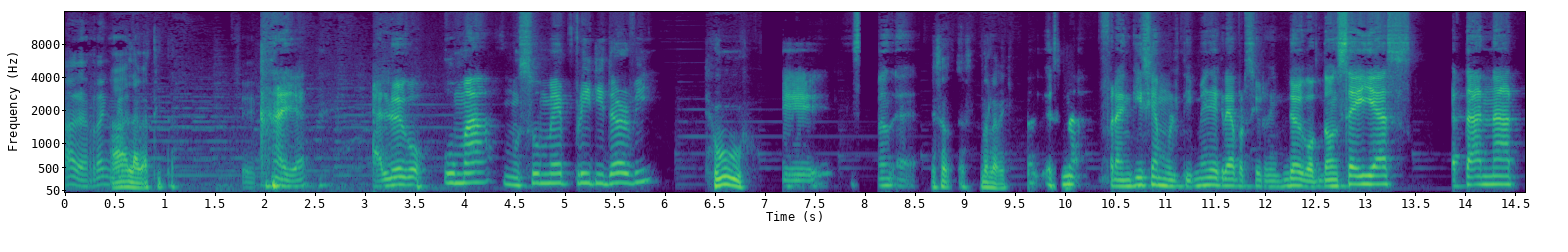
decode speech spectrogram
Ah, de Ren. Ah, la gatita. Sí. Ah, ya. Ah, Luego Uma Musume Pretty Derby. Uh, eh, eh, no la vi. es una franquicia multimedia creada por Sir Game. Luego Doncellas Katana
